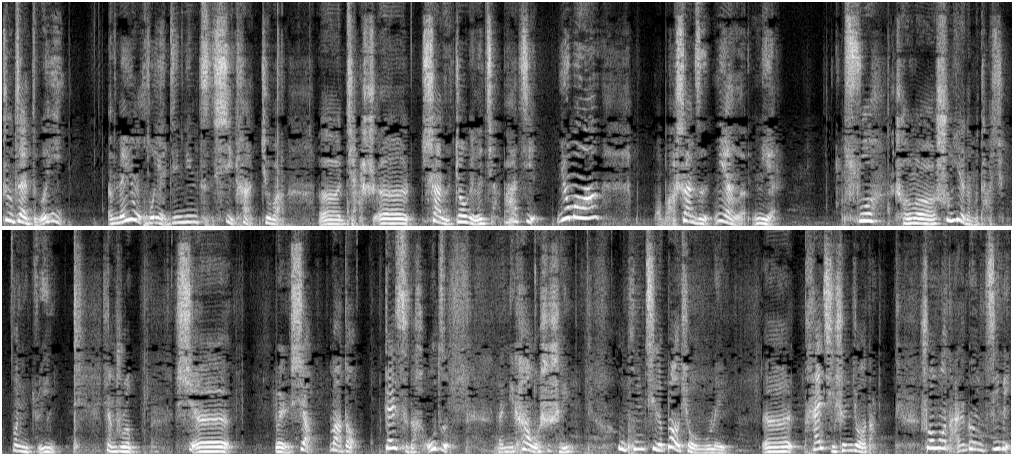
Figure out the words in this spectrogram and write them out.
正在得意，没用火眼金睛仔细看，就把，呃，假扇，呃，扇子交给了假八戒。牛魔王把扇子念了念，缩成了树叶那么大小，放进嘴里，像说，呃，本相骂道：“该死的猴子，你看我是谁？”悟空气得暴跳如雷。呃，抬起身就要打，双方打得更激烈。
